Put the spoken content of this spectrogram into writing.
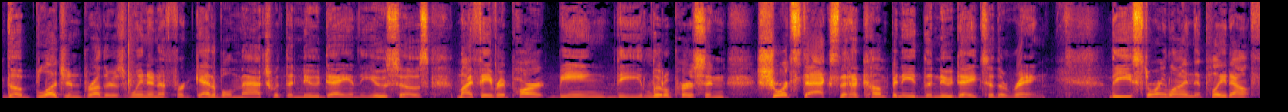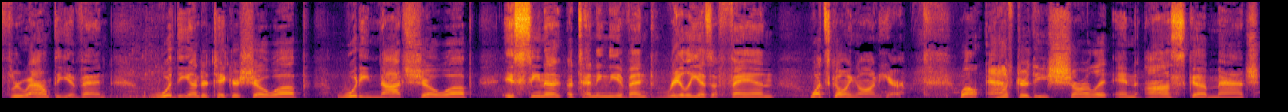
The Bludgeon Brothers win in a forgettable match with the New Day and the Usos. My favorite part being the little person short stacks that accompanied the New Day to the ring. The storyline that played out throughout the event would The Undertaker show up? Would he not show up? Is Cena attending the event really as a fan? What's going on here? Well, after the Charlotte and Asuka match,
